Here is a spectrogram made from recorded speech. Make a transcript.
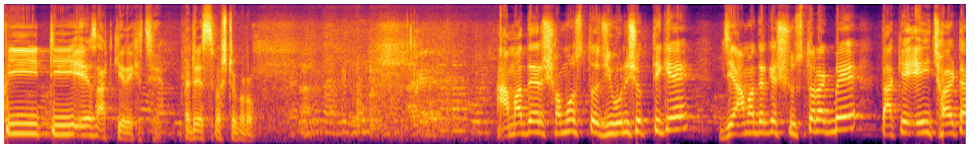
পিটিএস আটকে রেখেছে। এটা স্পষ্ট করো। আমাদের সমস্ত জীবনী শক্তিকে যে আমাদেরকে সুস্থ রাখবে, তাকে এই ছয়টা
